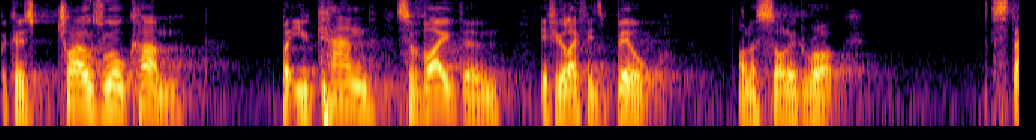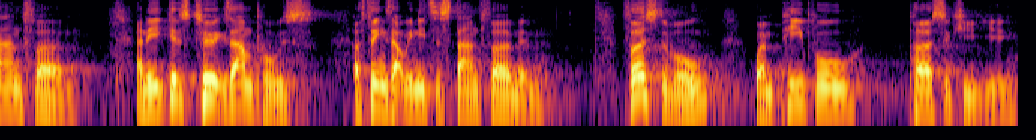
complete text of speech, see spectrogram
because trials will come, but you can survive them if your life is built on a solid rock. Stand firm. And he gives two examples of things that we need to stand firm in. First of all, when people persecute you.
